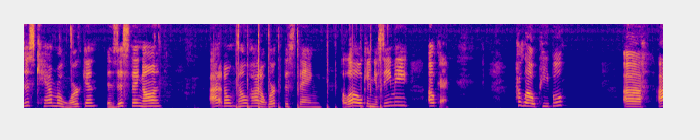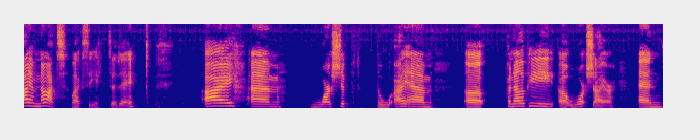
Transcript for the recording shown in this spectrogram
this camera working? Is this thing on? I don't know how to work this thing. Hello, can you see me? Okay. Hello, people. Uh, I am not Lexi today. I am worshipped the. I am uh Penelope uh, Warshire, and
